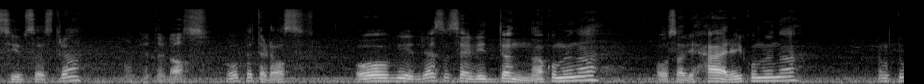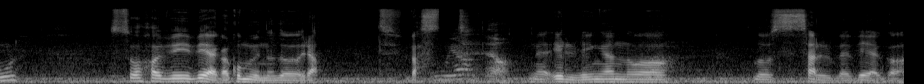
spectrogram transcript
syv søstre Og Petter Dass. og Petterdass. Og videre så ser vi Dønna kommune. Og så har vi Herøy kommune langt nord. Så har vi Vega kommune da rett vest. Ja. med Ylvingen og, og selve Vega.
